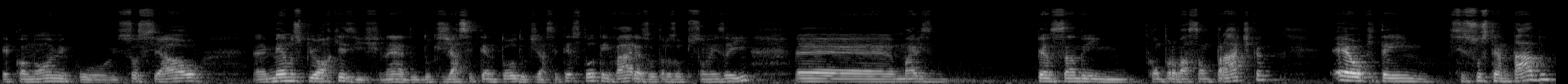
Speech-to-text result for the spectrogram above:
econômico e social é, menos pior que existe, né? Do, do, que já se tentou, do que já se testou, tem várias outras opções aí, é, mas pensando em comprovação prática, é o que tem se sustentado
